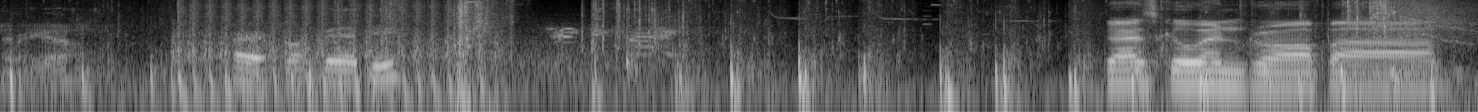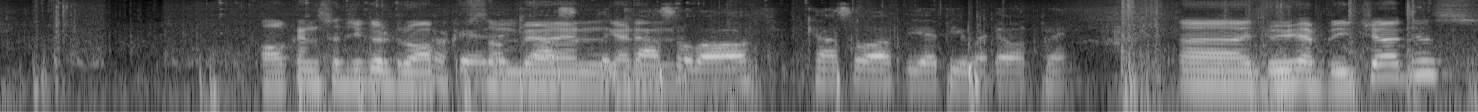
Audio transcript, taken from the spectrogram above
There we go. Alright, going VIP. You guys go and drop uh Hawk and surgical drop Okay, somewhere the, and the get castle off. Castle off VIP window and ping. In. Uh, do you have recharges?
